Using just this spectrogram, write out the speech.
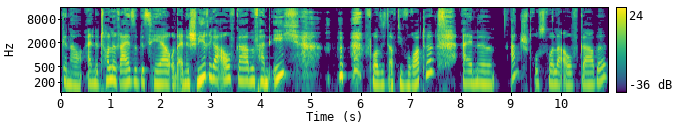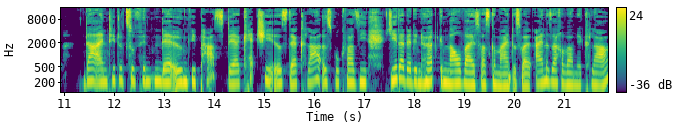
genau eine tolle Reise bisher und eine schwierige Aufgabe fand ich. Vorsicht auf die Worte. Eine anspruchsvolle Aufgabe, da einen Titel zu finden, der irgendwie passt, der catchy ist, der klar ist, wo quasi jeder, der den hört, genau weiß, was gemeint ist, weil eine Sache war mir klar,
